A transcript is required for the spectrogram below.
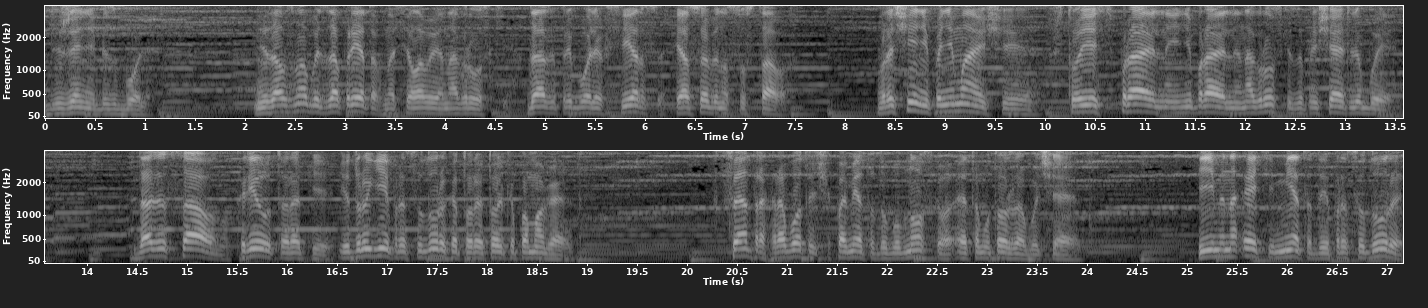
движение без боли. Не должно быть запретов на силовые нагрузки, даже при болях в сердце и особенно в суставах. Врачи, не понимающие, что есть правильные и неправильные нагрузки, запрещают любые. Даже сауну, криотерапию и другие процедуры, которые только помогают. В центрах, работающих по методу Бубновского, этому тоже обучают. И именно эти методы и процедуры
